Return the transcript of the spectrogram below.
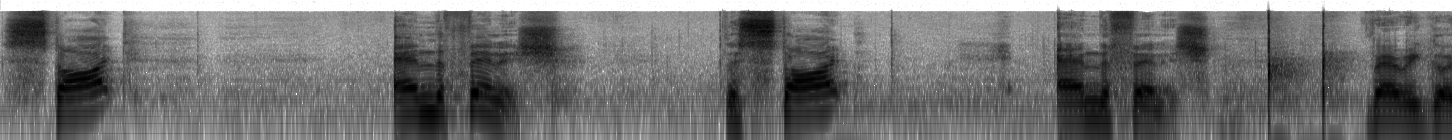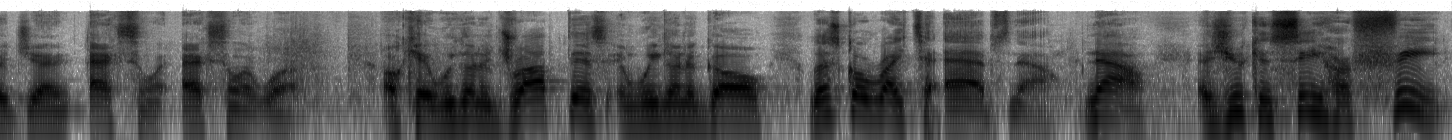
Start and the finish. The start and the finish. Very good, Jen. Excellent, excellent work. Okay, we're gonna drop this and we're gonna go, let's go right to abs now. Now, as you can see, her feet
